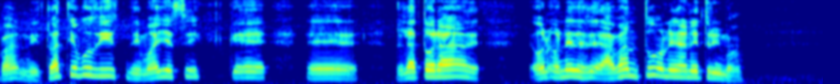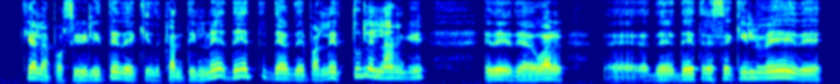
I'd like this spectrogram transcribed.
Pas Ni toi, tu es bouddhiste, ni moi, je suis que, de la Torah. On, est, de- avant tout, on est un être humain qui a la possibilité de, quand il d'être- de, de parler toutes les langues et de, de de- d'être ce qu'il veut et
